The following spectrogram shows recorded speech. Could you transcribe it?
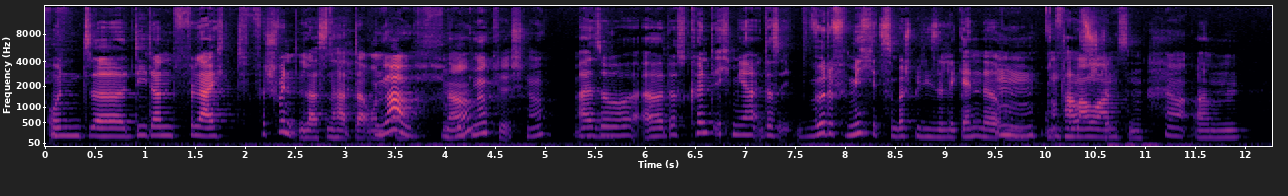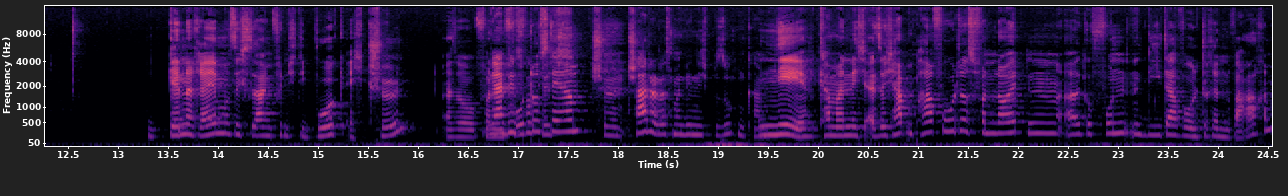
Und äh, die dann vielleicht verschwinden lassen hat da unten. Ja, ne? gut möglich, ne? Also äh, das könnte ich mir, das würde für mich jetzt zum Beispiel diese Legende um, Mhm, um untermauern. Ja. Ähm, generell muss ich sagen, finde ich die Burg echt schön. Also von ja, den Fotos her. Schön. Schade, dass man die nicht besuchen kann. Nee, kann man nicht. Also ich habe ein paar Fotos von Leuten äh, gefunden, die da wohl drin waren.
